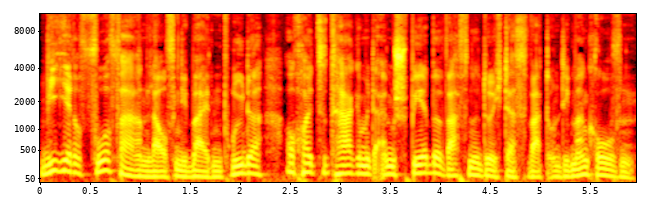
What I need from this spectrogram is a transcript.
Wie ihre Vorfahren laufen die beiden Brüder auch heutzutage mit einem Speer bewaffnet durch das Watt und die Mangroven.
